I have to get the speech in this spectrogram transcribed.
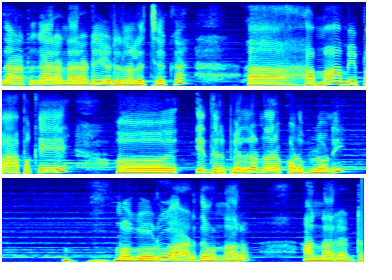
దాటగారు అన్నారంటే ఏడు నెలలు వచ్చాక అమ్మ మీ పాపకి ఇద్దరు పిల్లలు ఉన్నారు కడుపులోని. మగోడు ఆడదే ఉన్నారు అన్నారంట.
